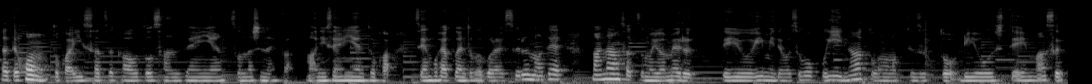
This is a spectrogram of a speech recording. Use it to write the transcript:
だって本とか1冊買うと3000円、そんなしないか、まあ、2000円とか1500円とかぐらいするので、まあ、何冊も読めるっていう意味ではすごくいいなと思ってずっと利用しています。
